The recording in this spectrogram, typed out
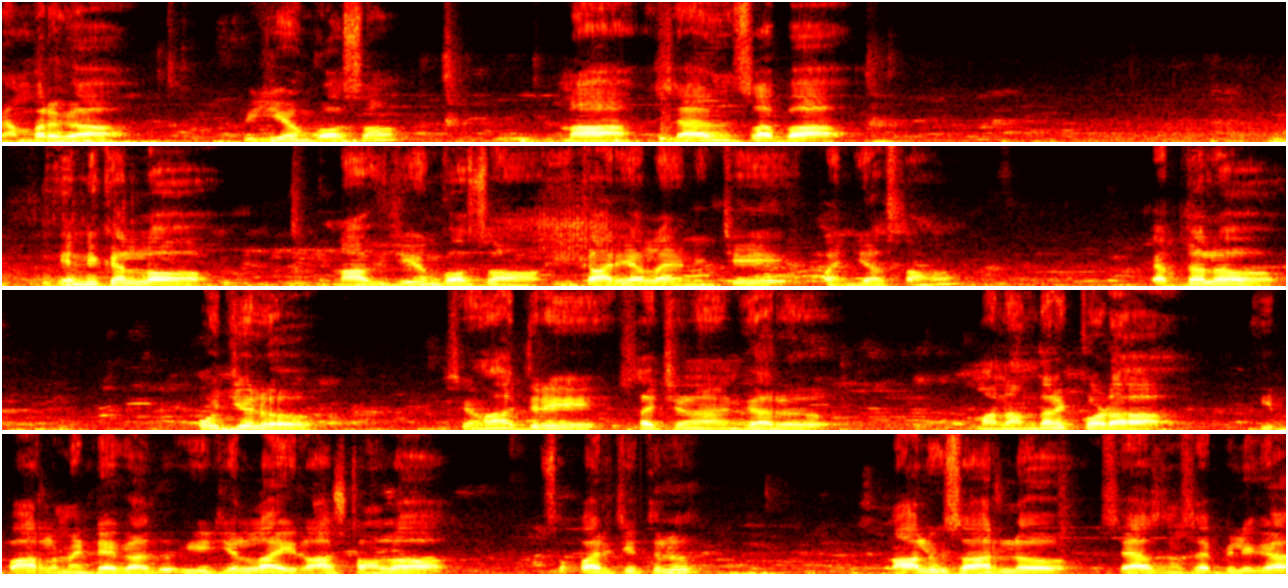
మెంబర్గా విజయం కోసం నా శాసనసభ ఎన్నికల్లో నా విజయం కోసం ఈ కార్యాలయం నుంచి పనిచేస్తాము. పెద్దలు పూజ్యులు సింహాద్రి సత్యనారాయణ గారు మనందరికి కూడా ఈ పార్లమెంటే కాదు ఈ జిల్లా ఈ రాష్ట్రంలో సుపరిచితులు. నాలుగు సార్లు శాసనసభ్యులుగా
